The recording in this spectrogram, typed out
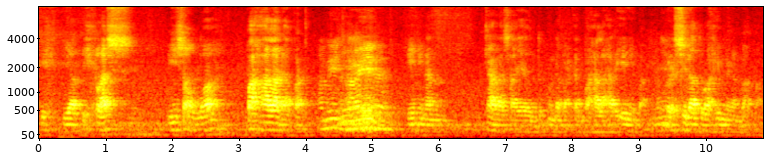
ikhtiar ikhlas, insya Allah pahala dapat. Amin. Amin. Ini kan cara saya untuk mendapatkan pahala hari ini, Pak. Bersilaturahim dengan Bapak.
